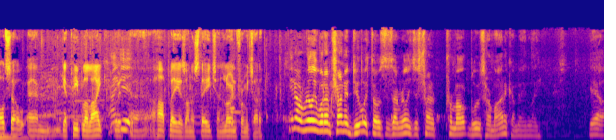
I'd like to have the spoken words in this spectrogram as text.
also um, get people alike I with uh, harp players on a stage and learn from each other? You know, really, what I'm trying to do with those is I'm really just trying to promote blues harmonica mainly. Yeah,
